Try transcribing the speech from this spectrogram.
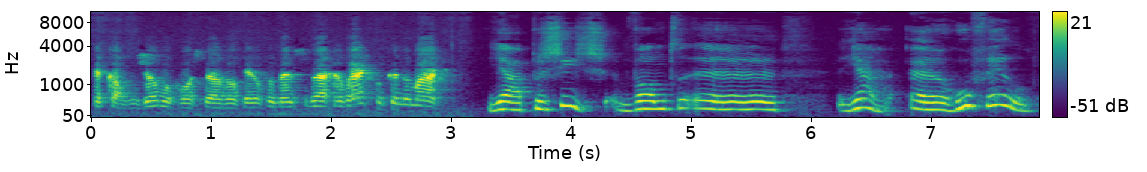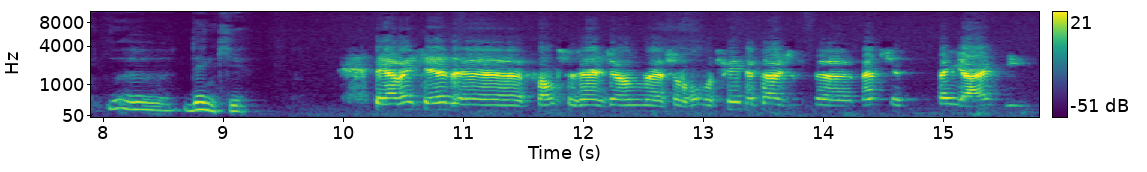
dan kan ik me zo maar voorstellen dat heel veel mensen daar gebruik van kunnen maken. Ja, precies. Want uh, ja, uh, hoeveel denk je? Ja, weet je, de, Frans, er zijn zo'n zo'n 140.000 mensen per jaar die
